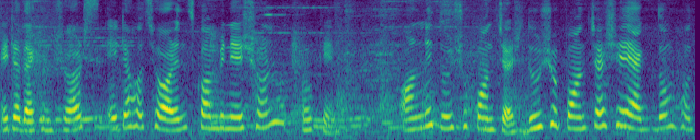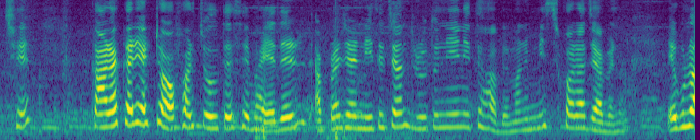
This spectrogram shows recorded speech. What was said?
এটা দেখেন শর্টস এটা হচ্ছে অরেঞ্জ কম্বিনেশন ওকে অনলি দুশো পঞ্চাশ। দুশো পঞ্চাশে একদম হচ্ছে কারাকারি একটা অফার চলতেছে ভাইয়াদের। আপনারা যারা নিতে চান দ্রুত নিয়ে নিতে হবে মানে মিস করা যাবে না। এগুলো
